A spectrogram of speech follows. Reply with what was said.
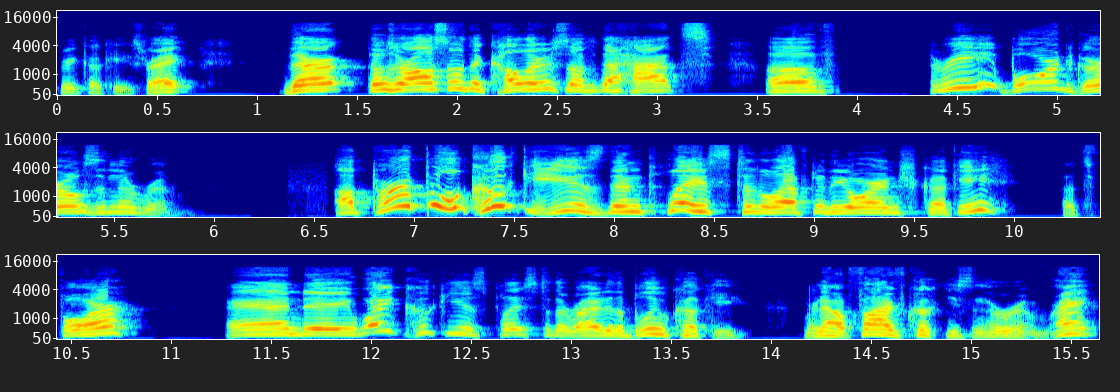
Three cookies, right? There, those are also the colors of the hats of three bored girls in the room. A purple cookie is then placed to the left of the orange cookie. That's four. And a white cookie is placed to the right of the blue cookie. We're now five cookies in the room, right?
